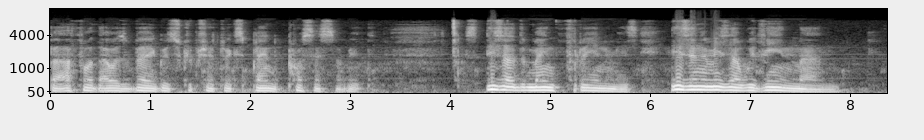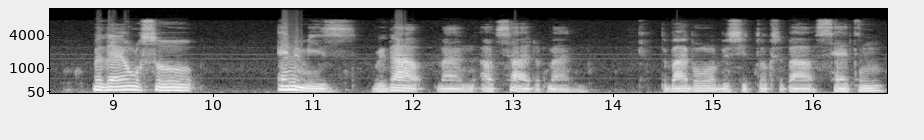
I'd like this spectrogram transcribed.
but I thought that was a very good scripture to explain the process of it. These are the main three enemies. These enemies are within man, but they're also enemies without man, outside of man. The Bible obviously talks about Satan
